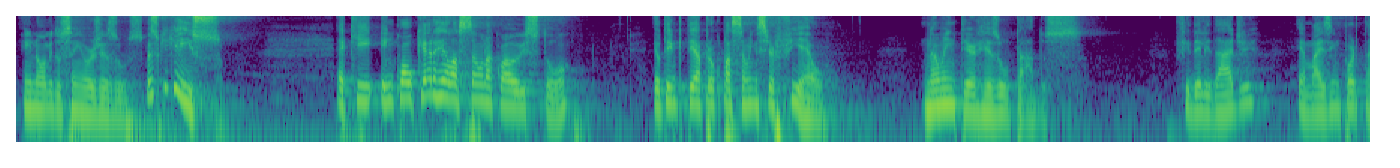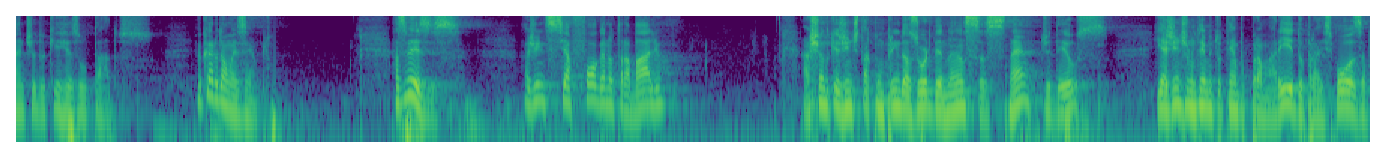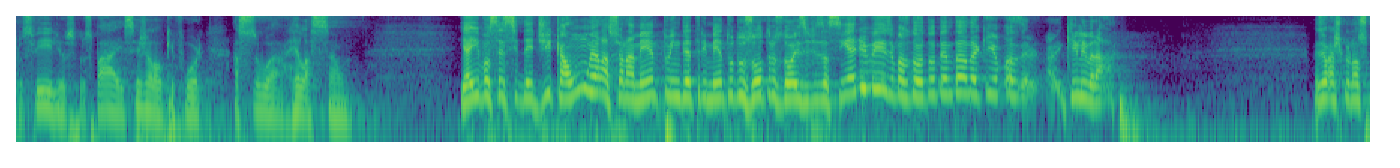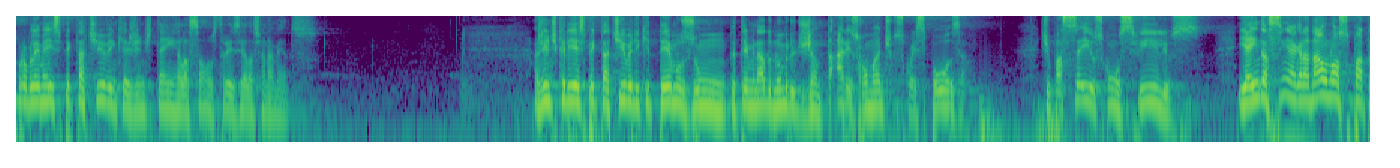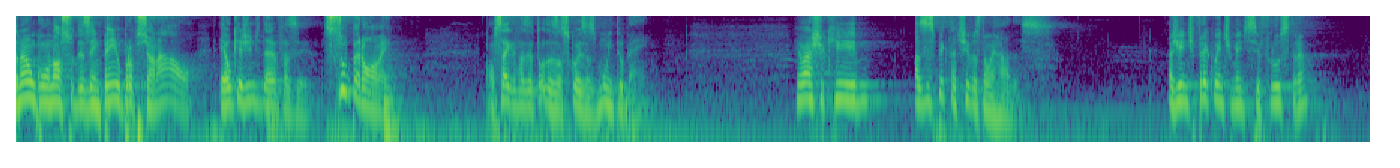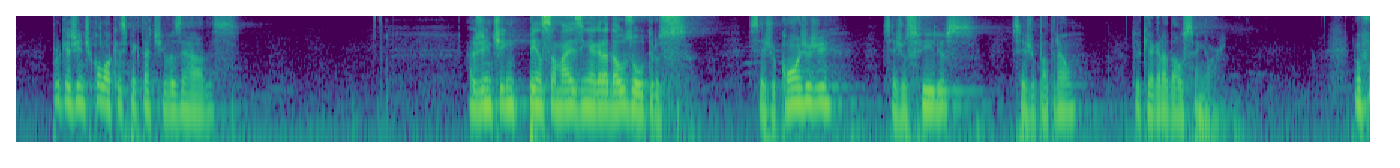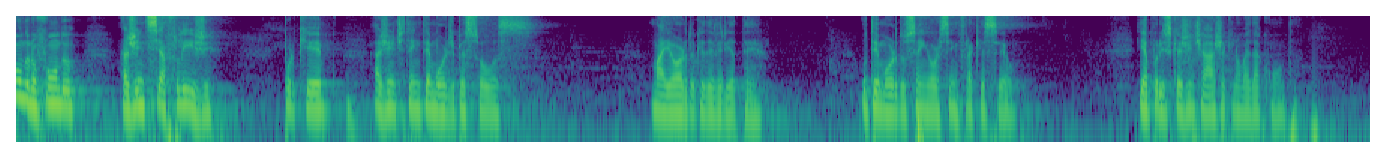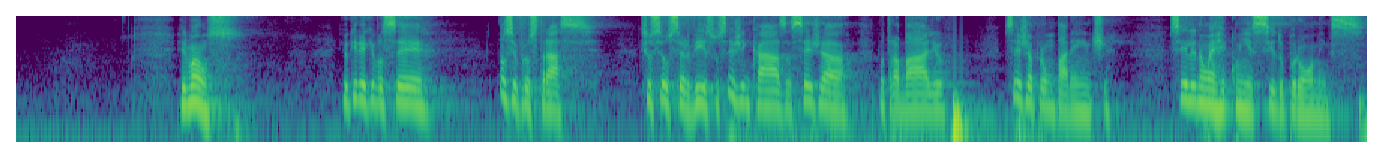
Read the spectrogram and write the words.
em nome do Senhor Jesus. Mas o que é isso? É que em qualquer relação na qual eu estou, eu tenho que ter a preocupação em ser fiel, não em ter resultados. Fidelidade é mais importante do que resultados. Eu quero dar um exemplo. Às vezes, a gente se afoga no trabalho, achando que a gente está cumprindo as ordenanças né, de Deus, e a gente não tem muito tempo para o marido, para a esposa, para os filhos, para os pais, seja lá o que for a sua relação. E aí você se dedica a um relacionamento em detrimento dos outros dois e diz assim: é difícil, pastor, estou tentando aqui fazer equilibrar. Mas eu acho que o nosso problema é a expectativa em que a gente tem em relação aos três relacionamentos. A gente cria a expectativa de que temos um determinado número de jantares românticos com a esposa, de passeios com os filhos, e ainda assim agradar o nosso patrão com o nosso desempenho profissional. É o que a gente deve fazer. Super-homem. Consegue fazer todas as coisas muito bem. Eu acho que as expectativas estão erradas. A gente frequentemente se frustra porque a gente coloca expectativas erradas a gente pensa mais em agradar os outros, seja o cônjuge, seja os filhos, seja o patrão, do que agradar o Senhor. No fundo, no fundo, a gente se aflige porque a gente tem temor de pessoas maior do que deveria ter. O temor do Senhor se enfraqueceu. E é por isso que a gente acha que não vai dar conta. Irmãos, eu queria que você não se frustrasse se o seu serviço, seja em casa, seja no trabalho, seja para um parente, se ele não é reconhecido por homens.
